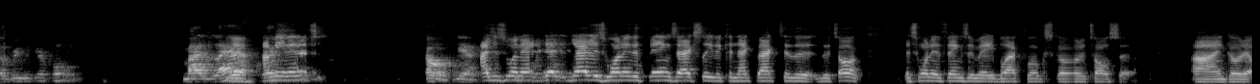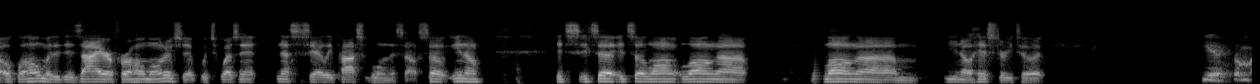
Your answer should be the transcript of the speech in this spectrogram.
agree with your point. My last. Yeah, question, I mean, and that's. Oh yeah. I just want to. Add that, that is one of the things actually to connect back to the the talk. It's one of the things that made Black folks go to Tulsa. Uh, and go to Oklahoma, the desire for home ownership, which wasn't necessarily possible in the South. So you know, it's it's a it's a long long uh, long um, you know history to it. Yeah. So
